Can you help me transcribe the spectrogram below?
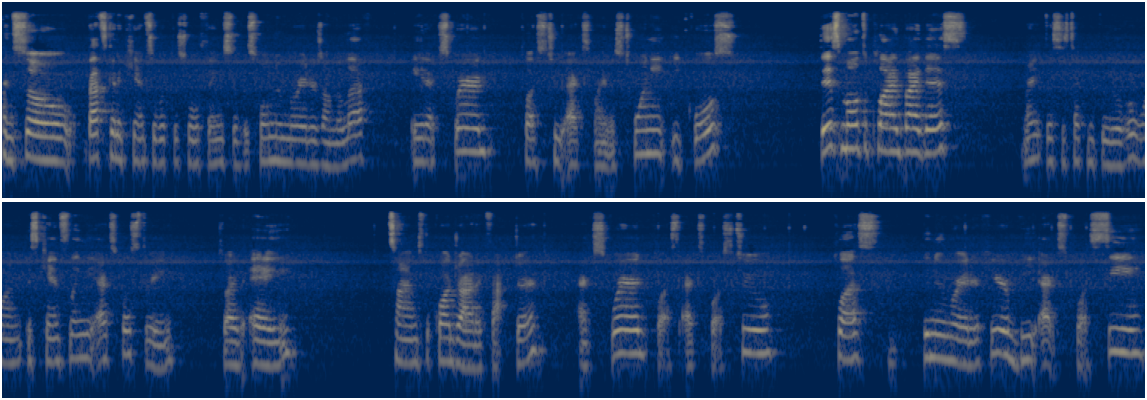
and so that's going to cancel with this whole thing. So this whole numerator is on the left. 8x squared plus 2x minus 20 equals this multiplied by this, right, this is technically over 1, is canceling the x plus 3. So I have a times the quadratic factor, x squared plus x plus 2 plus the numerator here, bx plus c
